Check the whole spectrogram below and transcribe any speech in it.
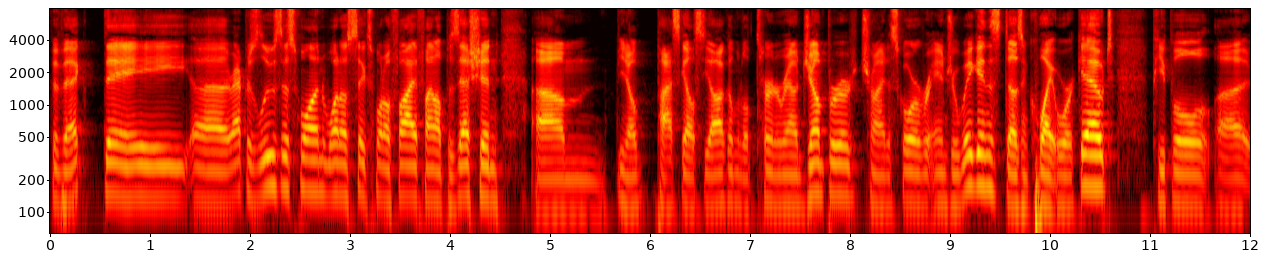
Vivek, they uh, Raptors lose this one 106-105 final possession. Um, you know, Pascal Siakam little turnaround jumper trying to score over Andrew Wiggins doesn't quite work out. People uh,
